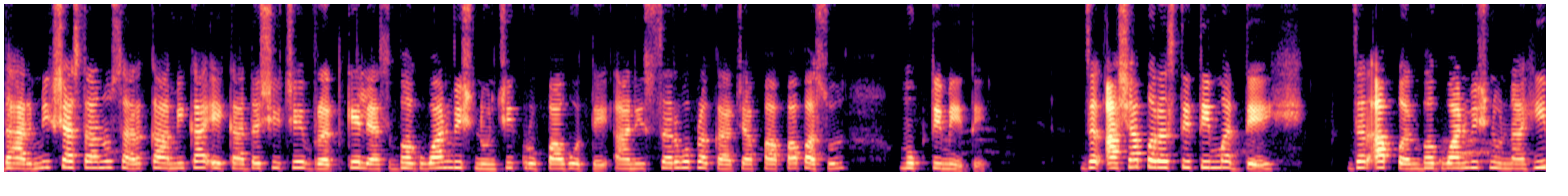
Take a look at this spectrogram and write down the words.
धार्मिक शास्त्रानुसार कामिका एकादशीचे व्रत केल्यास भगवान विष्णूंची कृपा होते आणि सर्व प्रकारच्या पापापासून मुक्ती मिळते. जर अशा परिस्थितीमध्ये जर आपण भगवान विष्णूंना ही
